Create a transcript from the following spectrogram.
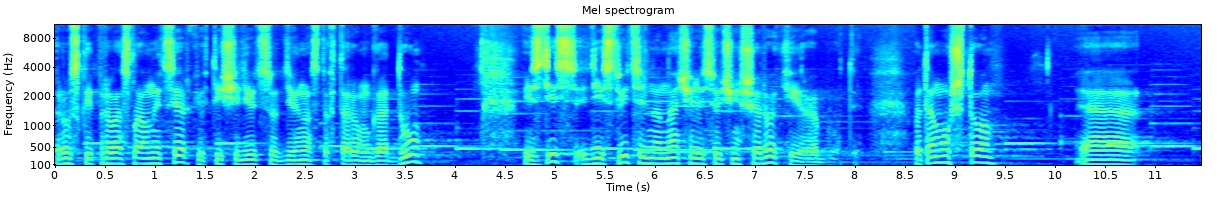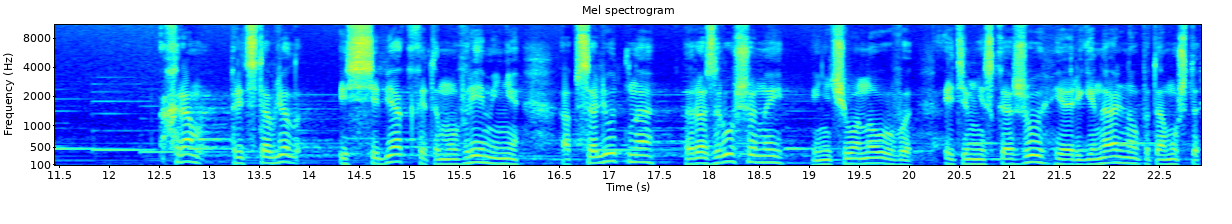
Русской Православной Церкви в 1992 году. И здесь действительно начались очень широкие работы, потому что э, храм представлял из себя к этому времени абсолютно разрушенный, и ничего нового этим не скажу, и оригинального, потому что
